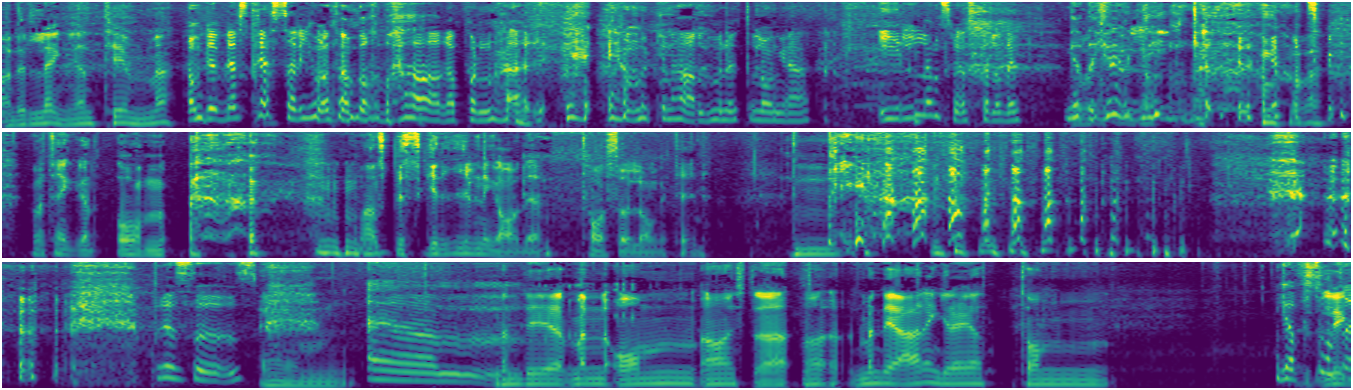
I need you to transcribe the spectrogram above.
Ja, det är länge, en timme. Om du blev stressad Jonathan bara av att höra på den här en och en halv minuter långa illen som jag spelade upp. Jag tänker du vad, vad tänker jag att om, om hans beskrivning av det tar så lång tid? Precis. Ehm, Ehm, Men det, men om, ja, det, men det är en grej att de jag förstår ligger-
